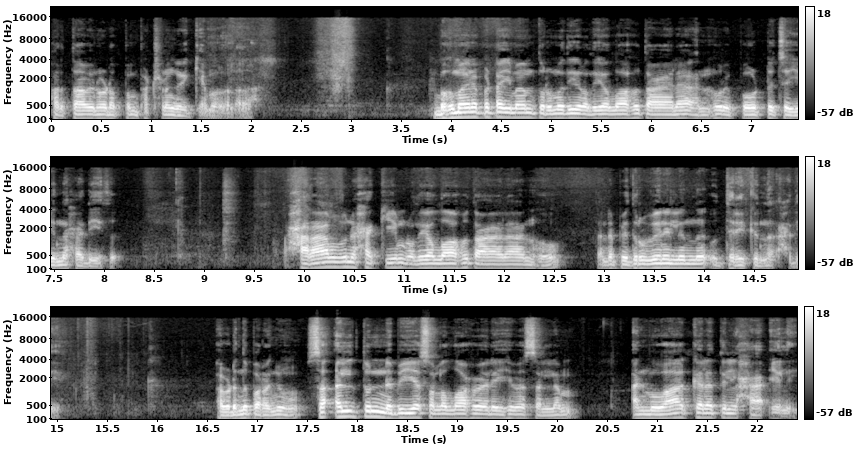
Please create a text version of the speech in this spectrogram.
ഭർത്താവിനോടൊപ്പം ഭക്ഷണം കഴിക്കാമെന്നുള്ളതാണ് ബഹുമാനപ്പെട്ട ഇമാം തുർമതി റളിയല്ലാഹു തആല അൻഹു റിപ്പോർട്ട് ചെയ്യുന്ന ഹദീസ്. ഹറാമുബിൻ ഹക്കീം റളിയല്ലാഹു തആല അൻഹു തന്റെ പിതൃവിനിൽ നിന്ന് ഉദ്ധരിക്കുന്ന ഹദീസ്. അവിടുന്ന് പറഞ്ഞു സഅൽത്തുൻ നബിയ സല്ലല്ലാഹു അലഹി വസ്ല്ലം അൻ മുവാക്കലത്തിൽ ഹലി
